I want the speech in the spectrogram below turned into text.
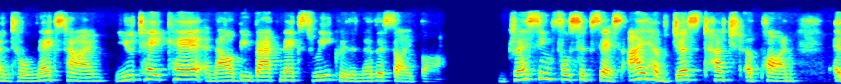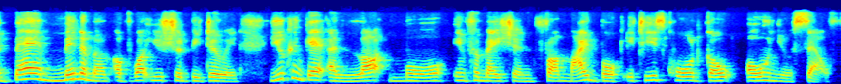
Until next time, you take care, and I'll be back next week with another sidebar dressing for success, I have just touched upon a bare minimum of what you should be doing. You can get a lot more information from my book. It is called Go Own Yourself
